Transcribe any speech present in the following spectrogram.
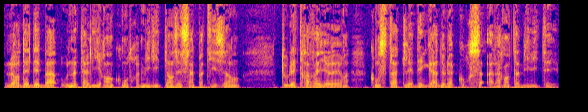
lors des débats où Nathalie rencontre militants et sympathisants, tous les travailleurs constatent les dégâts de la course à la rentabilité.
